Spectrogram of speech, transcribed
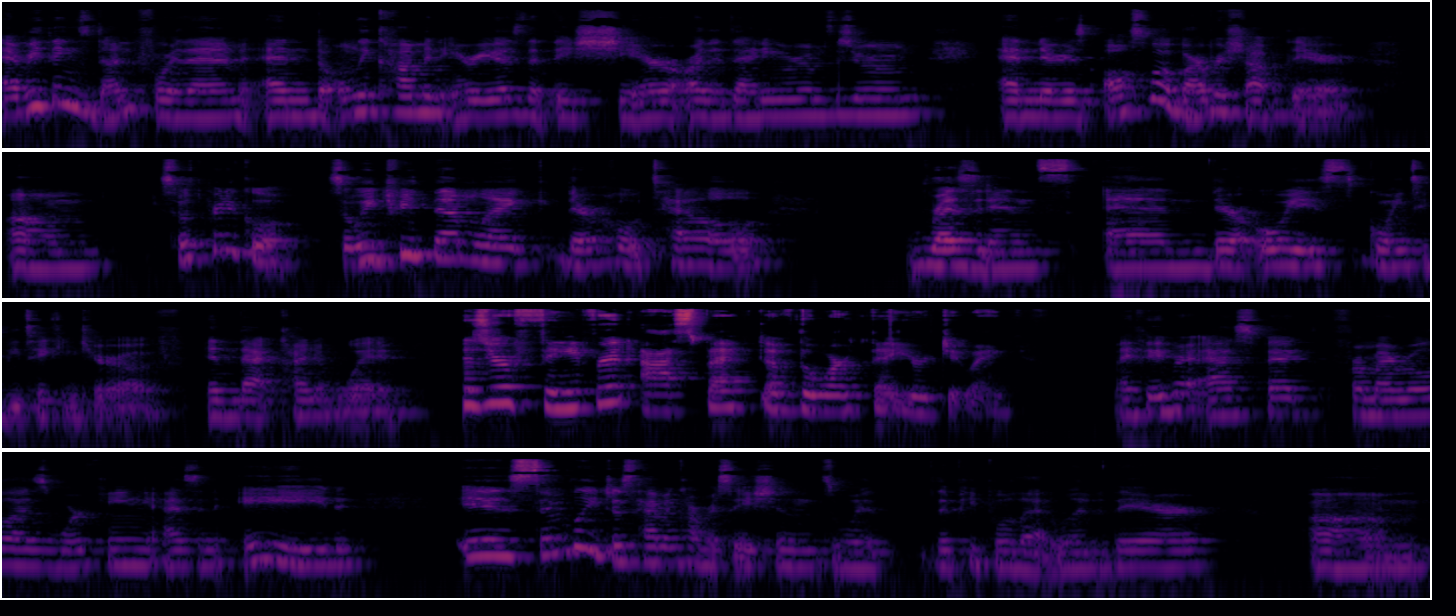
everything's done for them and the only common areas that they share are the dining rooms room and there is also a barbershop there um so it's pretty cool so we treat them like their hotel residents and they're always going to be taken care of in that kind of way. What is your favorite aspect of the work that you're doing? My favorite aspect from my role as working as an aide is simply just having conversations with the people that live there. Um,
